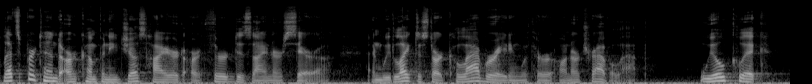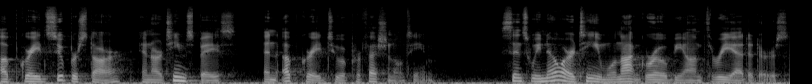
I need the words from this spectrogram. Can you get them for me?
Let's pretend our company just hired our third designer, Sarah, and we'd like to start collaborating with her on our travel app. We'll click Upgrade Superstar in our team space and upgrade to a professional team. Since we know our team will not grow beyond three editors,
